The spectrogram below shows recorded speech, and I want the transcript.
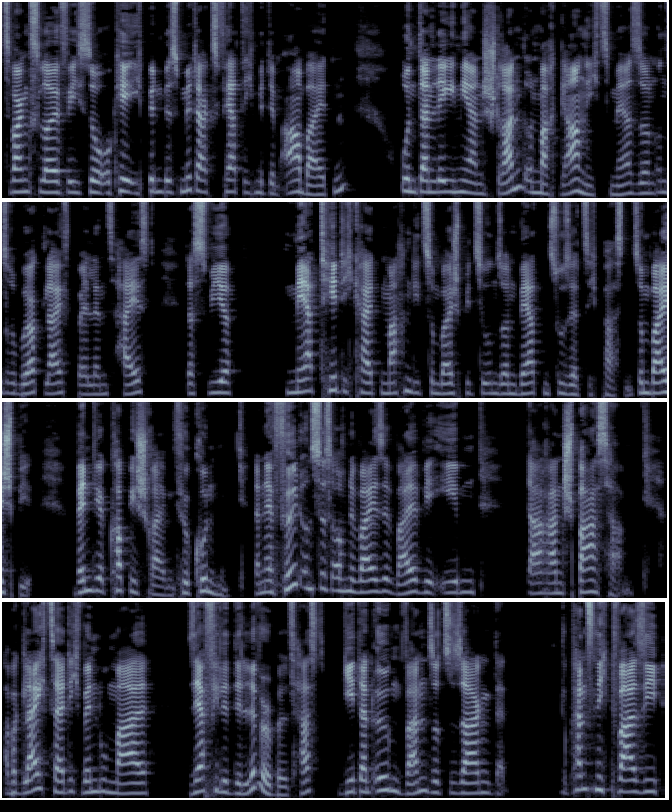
zwangsläufig so, okay, ich bin bis mittags fertig mit dem Arbeiten und dann lege ich mir an den Strand und mache gar nichts mehr, sondern unsere Work-Life-Balance heißt, dass wir mehr Tätigkeiten machen, die zum Beispiel zu unseren Werten zusätzlich passen. Zum Beispiel, wenn wir Copy schreiben für Kunden, dann erfüllt uns das auf eine Weise, weil wir eben daran Spaß haben. Aber gleichzeitig, wenn du mal sehr viele Deliverables hast, geht dann irgendwann sozusagen, du kannst nicht quasi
